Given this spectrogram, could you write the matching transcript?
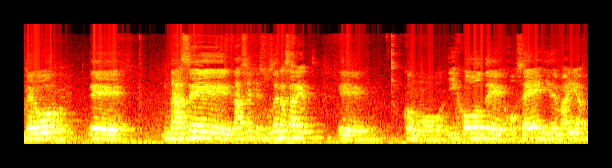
Luego eh, nace, nace Jesús de Nazaret eh, como hijo de José y de María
